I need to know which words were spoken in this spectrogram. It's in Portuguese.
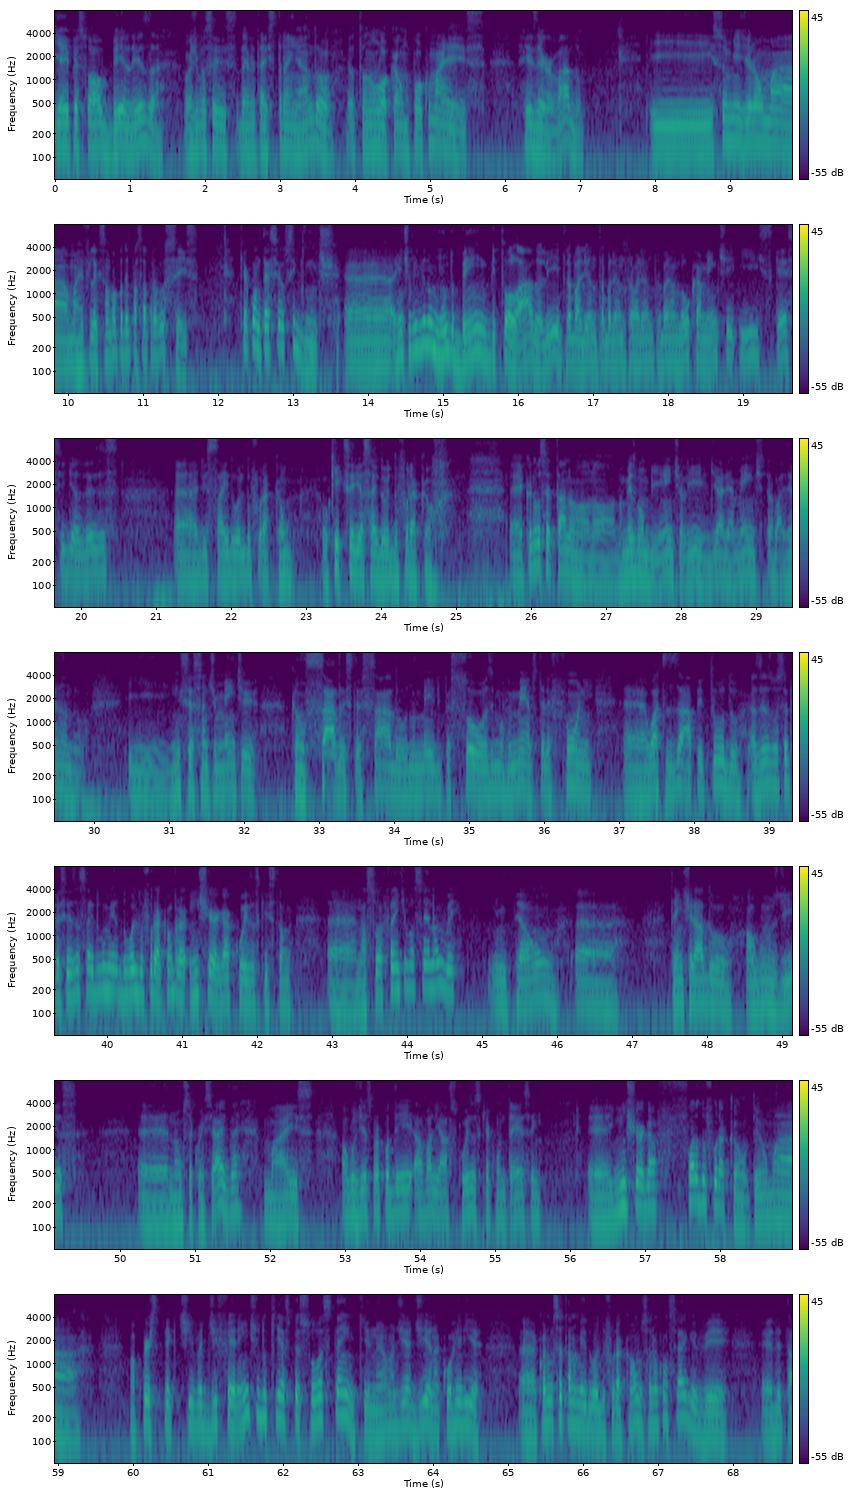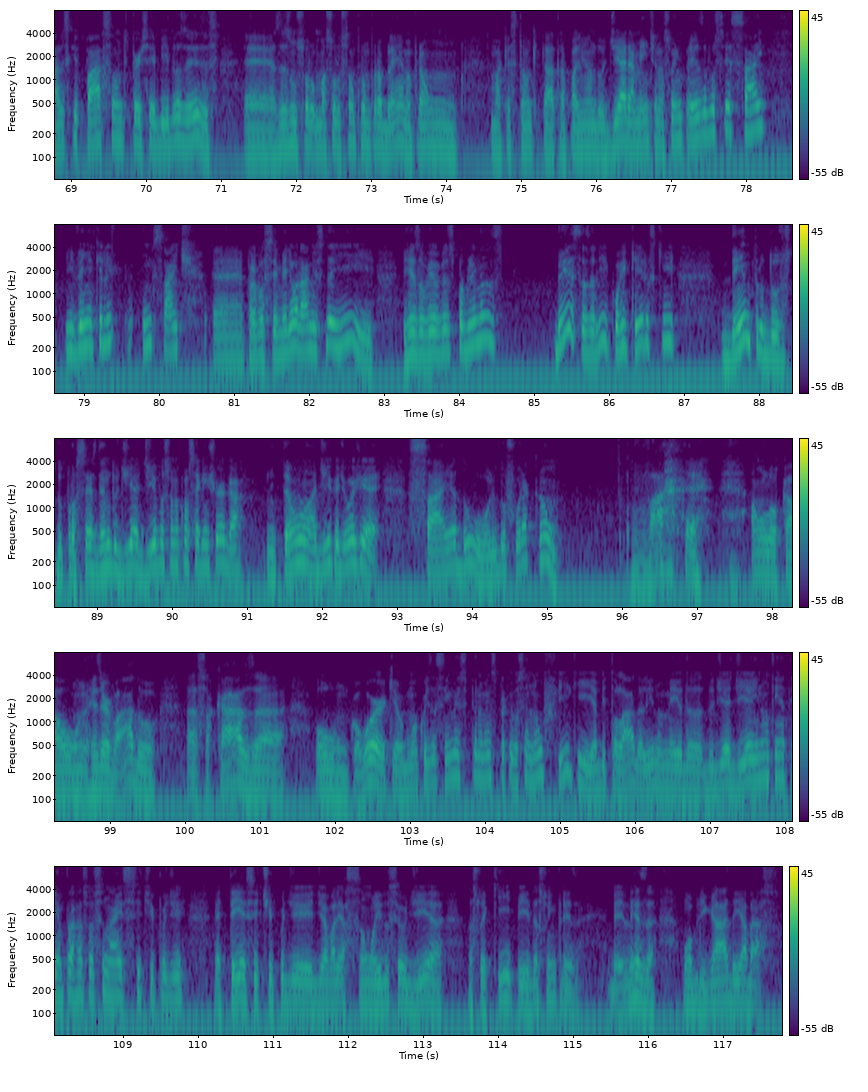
E aí pessoal, beleza? Hoje vocês devem estar estranhando, eu estou num local um pouco mais reservado e isso me gerou uma, uma reflexão para poder passar para vocês. O que acontece é o seguinte, é, a gente vive num mundo bem bitolado ali, trabalhando, trabalhando, trabalhando, trabalhando loucamente e esquece de às vezes é, de sair do olho do furacão. O que, que seria sair do olho do furacão? É, quando você está no, no, no, mesmo ambiente ali, diariamente, trabalhando e incessantemente cansado, estressado, no meio de pessoas e movimentos, telefone, é, WhatsApp e tudo, às vezes você precisa sair do, do olho do furacão para enxergar coisas que estão é, na sua frente e você não vê. Então, é, tem tirado alguns dias, é, não sequenciais, né? Mas alguns dias para poder avaliar as coisas que acontecem é, e enxergar fora do furacão, ter uma, uma perspectiva diferente do que as pessoas têm, que não é no dia a dia, na correria. É, quando você está no meio do olho do furacão, você não consegue ver é, detalhes que passam despercebidos às vezes. É, às vezes um, uma solução para um problema, para um, uma questão que está atrapalhando diariamente na sua empresa, você sai e vem aquele insight é, para você melhorar nisso daí e, resolver às vezes problemas bestas ali, corriqueiros que dentro do, do processo, dentro do dia a dia você não consegue enxergar. Então a dica de hoje é saia do olho do furacão. Vá é, a um local reservado, a sua casa, ou um cowork, alguma coisa assim, mas pelo menos para que você não fique habitolado ali no meio do, do dia a dia e não tenha tempo para raciocinar esse tipo de é, ter esse tipo de, de avaliação aí do seu dia, da sua equipe e da sua empresa. Beleza? Um obrigado e abraço.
